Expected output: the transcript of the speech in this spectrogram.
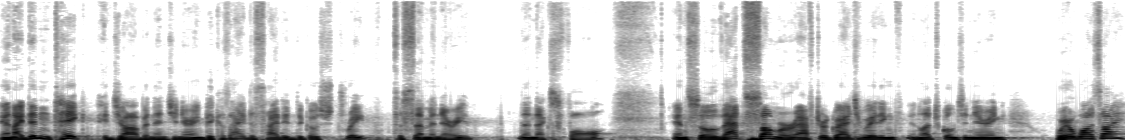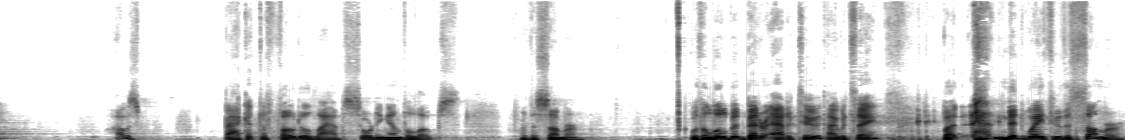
and I didn't take a job in engineering because I decided to go straight to seminary the next fall. And so that summer, after graduating in electrical engineering, where was I? I was back at the photo lab sorting envelopes for the summer with a little bit better attitude, I would say. But midway through the summer,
